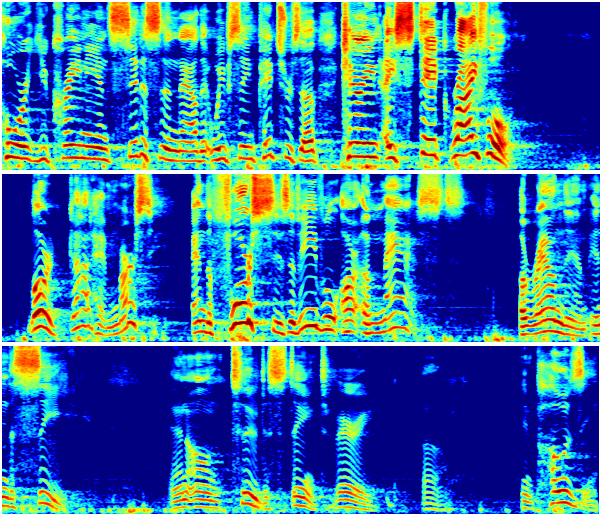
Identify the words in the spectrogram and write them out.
poor Ukrainian citizen now that we've seen pictures of carrying a stick rifle. Lord God, have mercy. And the forces of evil are amassed around them in the sea and on two distinct, very uh, imposing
